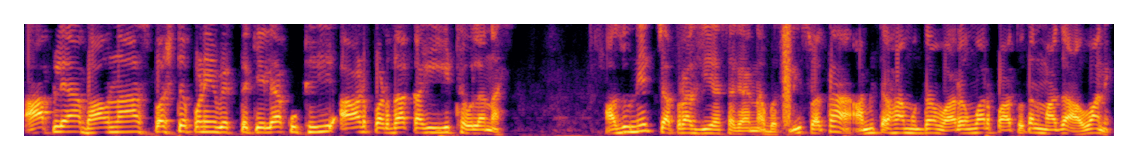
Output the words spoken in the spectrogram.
आपल्या भावना स्पष्टपणे व्यक्त केल्या कुठेही आड पडदा काहीही ठेवला नाही. अजून एक चपराक जी या सगळ्यांना बसली स्वतः. आम्ही तर हा मुद्दा वारंवार पाहतो तर माझं आव्हान आहे.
